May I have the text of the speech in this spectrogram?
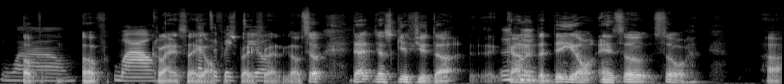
wow. of, of Wow. Class A That's office big space deal. ready to go. So that just gives you the uh, kind Mm-hmm. of the deal. And so, so uh,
